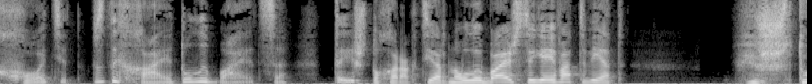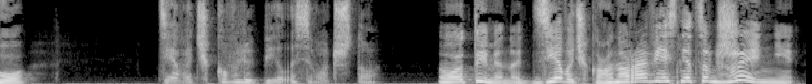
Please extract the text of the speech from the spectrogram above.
Ходит, вздыхает, улыбается. Ты, что характерно, улыбаешься ей в ответ. И что? Девочка влюбилась, вот что. Вот именно, девочка, она ровесница Дженни.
